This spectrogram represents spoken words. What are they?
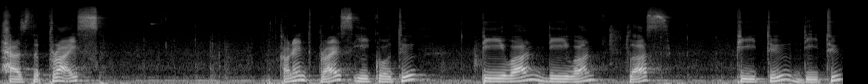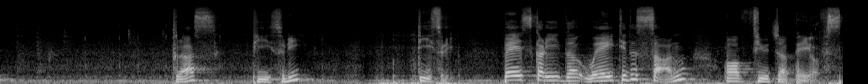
has the price, current price equal to P1 D1 plus P2 D2 plus P3 D3. Basically, the weighted sum of future payoffs.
